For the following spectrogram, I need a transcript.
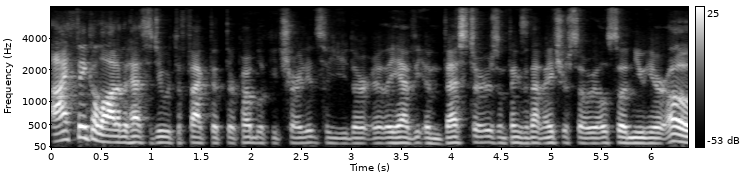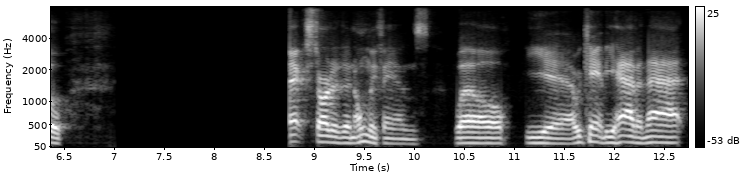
I think a lot of it has to do with the fact that they're publicly traded, so you they're, they have the investors and things of that nature. So all of a sudden you hear, oh, X started an OnlyFans. Well, yeah, we can't be having that.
